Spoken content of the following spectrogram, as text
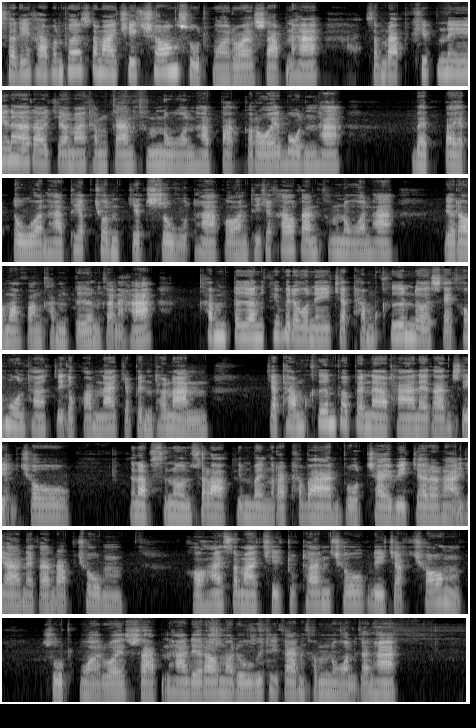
สวัสดีค่ะเพื่อนๆสมาชิกช่องสูตรหัวรอยซับนะคะสำหรับคลิปนี้นะคะเราจะมาทำการคำนวณนะคะปักร้อยบนนะคะแบบ 8 ตัวนะคะเทียบชน 7 สูตรนะคะก่อนที่จะเข้าการคำนวณนะคะเดี๋ยวเรามาฟังคำเตือนกันนะคะคำเตือนคลิปวิดีโอนี้จะทำขึ้นโดยใส่ข้อมูลทางสถิติและความน่าจะเป็นเท่านั้นจะทำขึ้นเพื่อเป็นแนวทางในการเสี่ยงโชค สนับสนุนสลากกินแบ่งรัฐบาล โปรดใช้วิจารณญาณในการรับชม ขอให้สมาชิกทุกท่านโชคดีจากช่องสูตรหัวรวยทรัพย์นะคะเดี๋ยวเรามาดูวิธีการคำนวณกันฮะ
